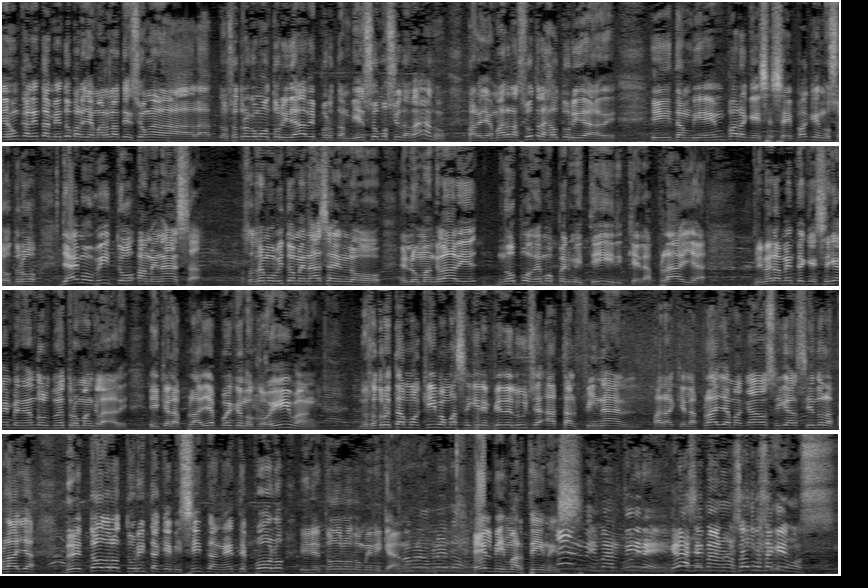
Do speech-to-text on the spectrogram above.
es un calentamiento para llamar la atención a la, a la- nosotros como autoridades, pero también somos ciudadanos, para llamar a las otras autoridades y también para que se sepa que nosotros ya hemos visto amenazas. Nosotros hemos visto amenazas en, los- en los manglares. No podemos permitir que la playa, primeramente que sigan envenenando nuestros manglares y que las playas pues que nos cohiban. Nosotros estamos aquí, vamos a seguir en pie de lucha hasta el final para que la playa Macao siga siendo la playa de todos los turistas que visitan este polo y de todos los dominicanos. ¿Nombre completo? Elvis Martínez. Elvis Martínez. Gracias, hermano. Nosotros seguimos.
